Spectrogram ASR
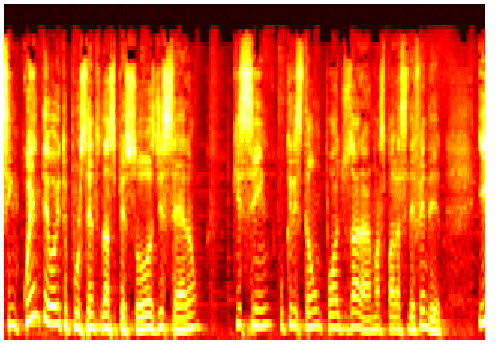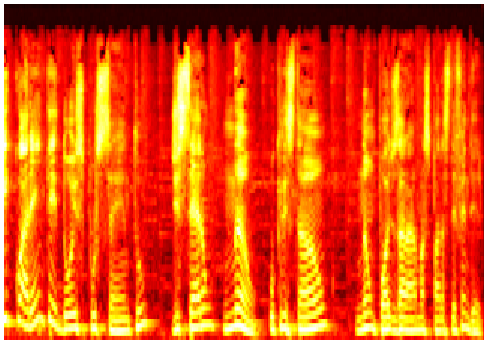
58% das pessoas disseram que sim, o cristão pode usar armas para se defender. E 42% disseram não, o cristão não pode usar armas para se defender.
